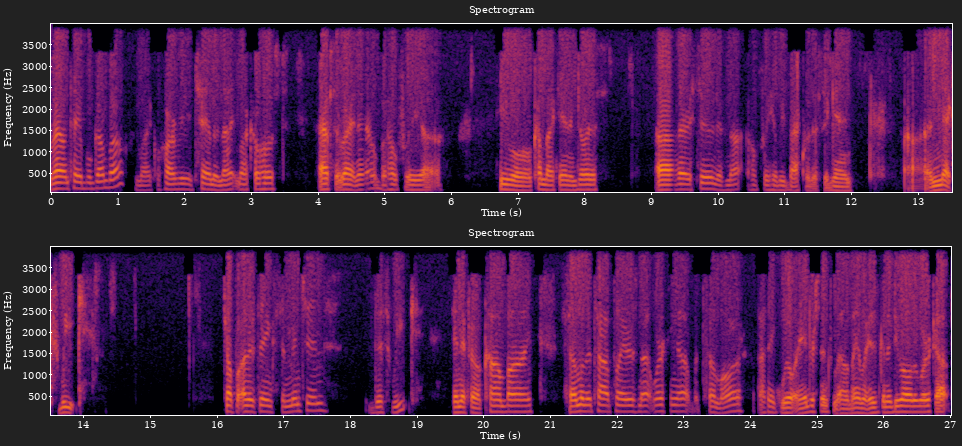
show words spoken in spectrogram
Roundtable Gumbo. Michael Harvey, Chandler Knight, my co-host, absent right now, but hopefully uh, he will come back in and join us uh, very soon. If not, hopefully he'll be back with us again uh, next week. A couple other things to mention this week. NFL Combine. Some of the top players not working out, but some are. I think Will Anderson from Alabama is going to do all the workouts.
